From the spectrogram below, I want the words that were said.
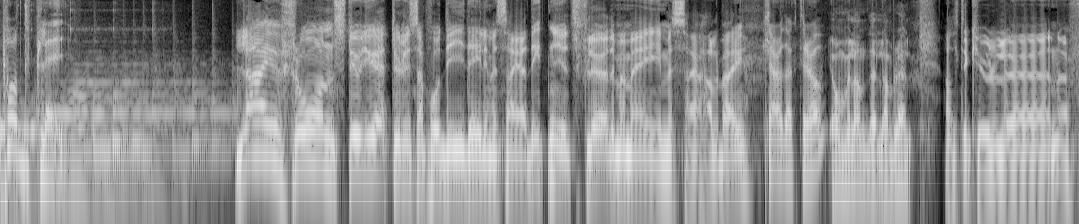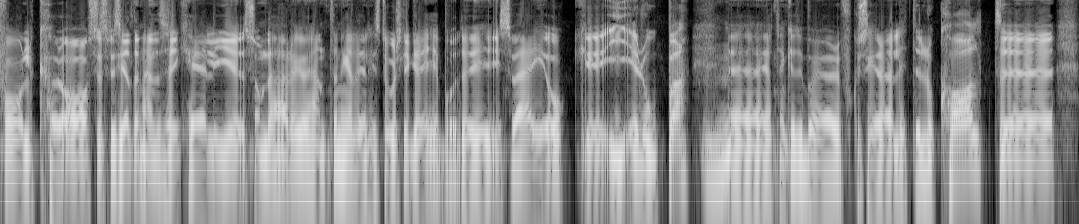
Podplay. Live från Studio 1, du lyssnar på D-Daily Messiah, ditt nyhetsflöde med mig, Messiah Hallberg. Klara Doktorow. John Wilander Lambrell. Alltid kul eh, när folk hör av sig, speciellt en händelserik helg som det här. Det har ju hänt en hel del historiska grejer, både i, Sverige och eh, i Europa. Eh, jag tänker att vi börjar fokusera lite lokalt.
